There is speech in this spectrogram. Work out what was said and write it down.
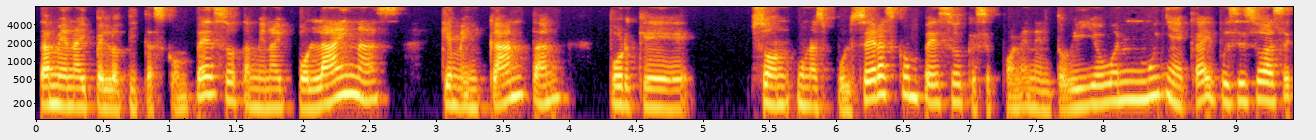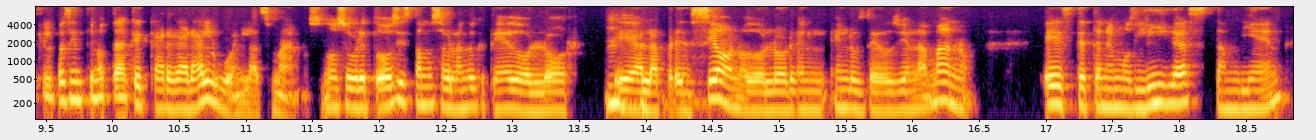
también hay pelotitas con peso, también hay polainas que me encantan porque son unas pulseras con peso que se ponen en tobillo o en muñeca y pues eso hace que el paciente no tenga que cargar algo en las manos, ¿no? Sobre todo si estamos hablando que tiene dolor eh, a la prensión o dolor en, en, los dedos y en la mano. Este, tenemos ligas también,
